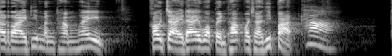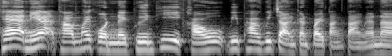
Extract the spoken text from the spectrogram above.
อะไรที่มันทำให้เข้าใจได้ว่าเป็นพักประชาธิปัตย์ค่ะแค่เนี้ยทำให้คนในพื้นที่เขาวิพากษ์วิจารณ์กันไปต่าง ๆ นานา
